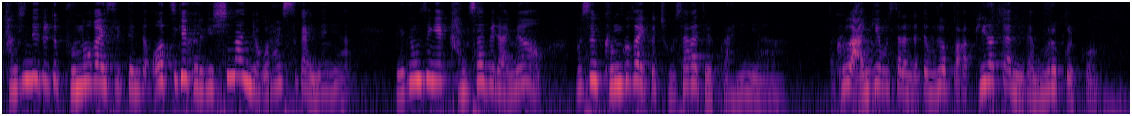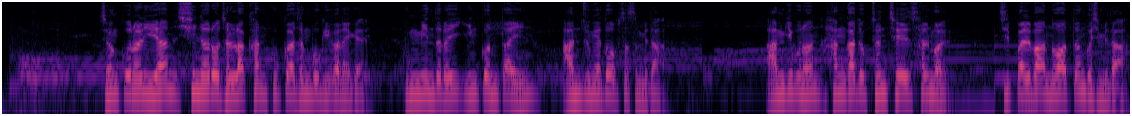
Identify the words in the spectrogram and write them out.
당신네들도 부모가 있을 텐데 어떻게 그렇게 심한 욕을 할 수가 있느냐. 내 동생의 간첩이라며 무슨 근거가 있고 조사가 될 거 아니냐. 그 안기부 사람들한테 우리 오빠가 빌었답니다. 무릎 꿇고. 정권을 위한 신여로 전락한 국가정보기관에게 국민들의 인권 따윈 안중에도 없었습니다. 안기부는 한 가족 전체의 삶을 짓밟아 놓았던 것입니다.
